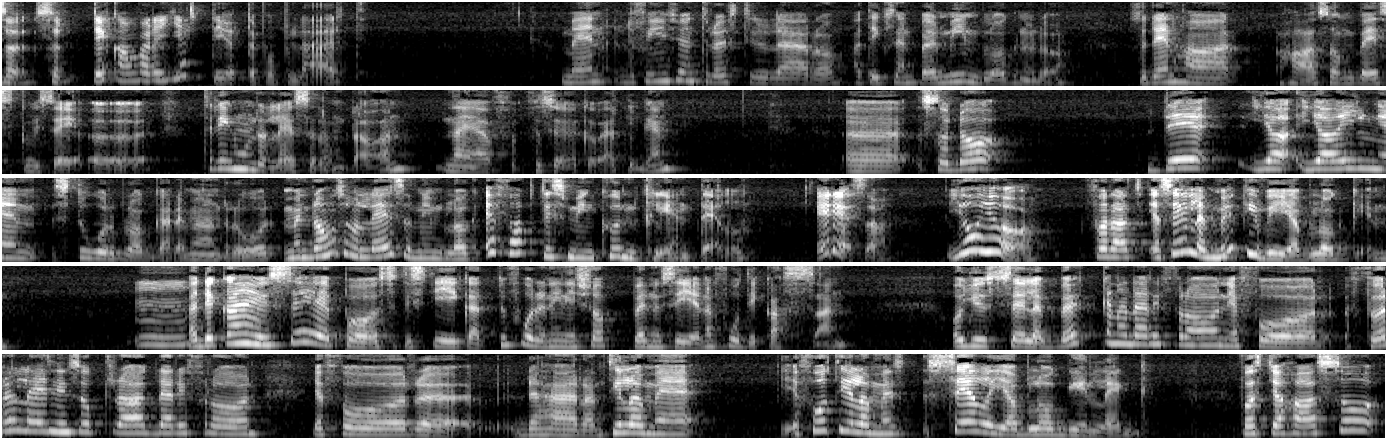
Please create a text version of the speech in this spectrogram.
Så, så det kan vara jätte, jättepopulärt. Men det finns ju en tröst i det där då, att till exempel min blogg nu då, så den har, har som bäst, ska vi säga, ö, 300 läsare om dagen, när jag försöker verkligen. Så då, det, jag, jag är ingen stor bloggare med andra ord, men de som läser min blogg är faktiskt min kundklientell. Är det så? Jo, jo, för att jag säljer mycket via bloggen. Mm. Det kan jag ju se på statistik att nu får den in i shoppen, nu ser den får till kassan. Och just säljer böckerna därifrån, jag får föreläsningsuppdrag därifrån, jag får eh, det här, till och med, jag får till och med sälja blogginlägg. Fast jag har så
